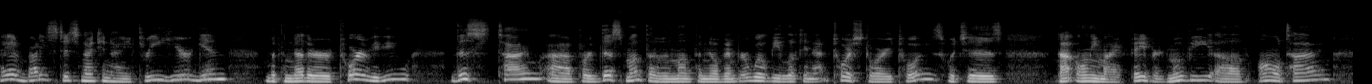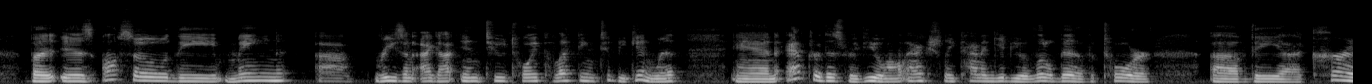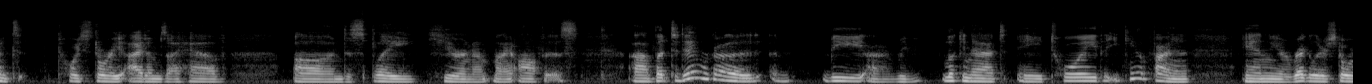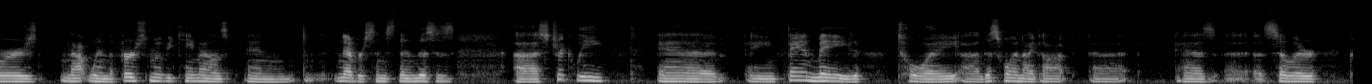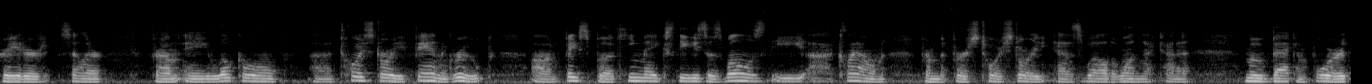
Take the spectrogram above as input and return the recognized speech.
Hey everybody, Stitch1993 here again with another toy review. This time, uh, for this month of the month of November, we'll be looking at Toy Story Toys, which is not only my favorite movie of all time, but is also the main uh, reason I got into toy collecting to begin with. And after this review, I'll actually kind of give you a little bit of a tour of the uh, current Toy Story items I have on display here in my office. Uh, but today we're going to be uh, looking at a toy that you can't find in, in, your regular stores, not when the first movie came out, and never since then. This is uh, strictly a, a fan-made toy. Uh, this one I got uh, as a seller, creator, seller from a local uh, Toy Story fan group on Facebook. He makes these as well as the uh, clown from the first Toy Story as well, the one that kind of moved back and forth.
